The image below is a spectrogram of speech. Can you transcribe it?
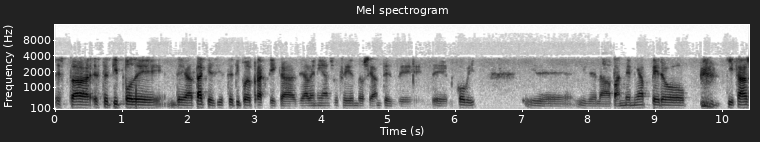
esta, este tipo de, ataques y este tipo de prácticas ya venían sucediéndose antes del de COVID y de, y de, la pandemia, pero quizás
